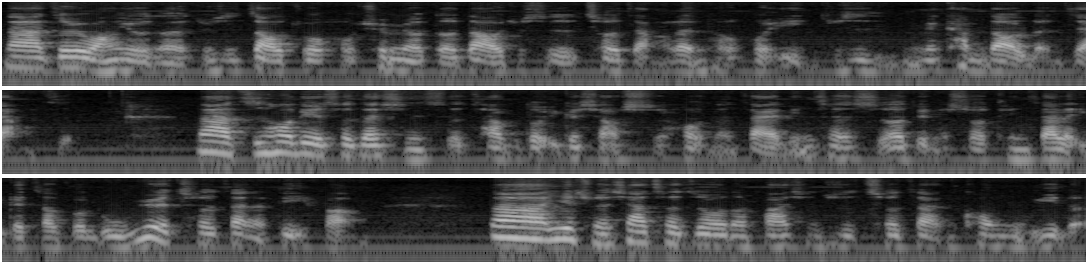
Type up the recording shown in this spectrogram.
那这位网友呢，就是照做后却没有得到就是车长任何回应，就是里面看不到人这样子。那之后列车在行驶了差不多一个小时后呢，在凌晨十二点的时候停在了一个叫做如月车站的地方。那叶纯下车之后呢，发现就是车站空无一人。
